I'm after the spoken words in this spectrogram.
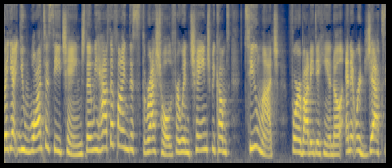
but yet you want to see change, then we have to find this threshold for when change becomes too much for a body to handle and it rejects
